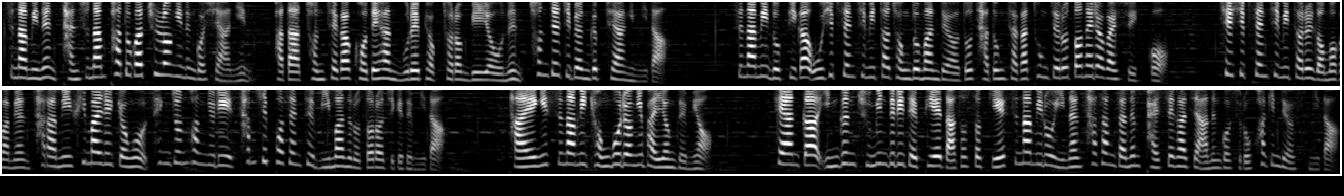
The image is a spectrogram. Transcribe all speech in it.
쓰나미는 단순한 파도가 출렁이는 것이 아닌 바다 전체가 거대한 물의 벽처럼 밀려오는 천재지변급 재앙입니다. 쓰나미 높이가 50cm 정도만 되어도 자동차가 통째로 떠내려갈 수 있고 70cm를 넘어가면 사람이 휘말릴 경우 생존 확률이 30% 미만으로 떨어지게 됩니다. 다행히 쓰나미 경보령이 발령되며 해안가 인근 주민들이 대피해 나섰었기에 쓰나미로 인한 사상자는 발생하지 않은 것으로 확인되었습니다.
